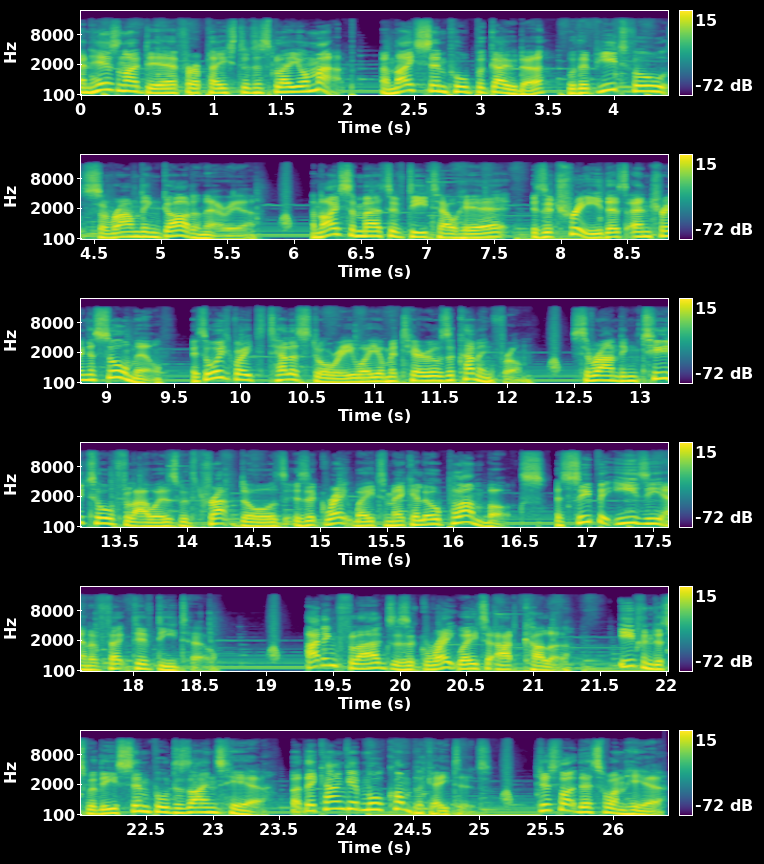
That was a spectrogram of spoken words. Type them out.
And here's an idea for a place to display your map. A nice simple pagoda with a beautiful surrounding garden area. A nice immersive detail here is a tree that's entering a sawmill. It's always great to tell a story where your materials are coming from. Surrounding two tall flowers with trapdoors is a great way to make a little plant box. A super easy and effective detail. Adding flags is a great way to add colour, even just with these simple designs here, but they can get more complicated. Just like this one here,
